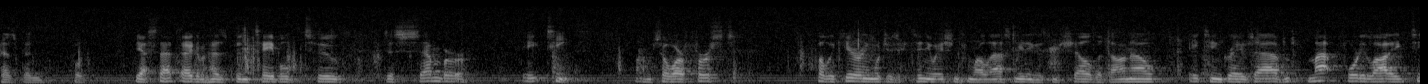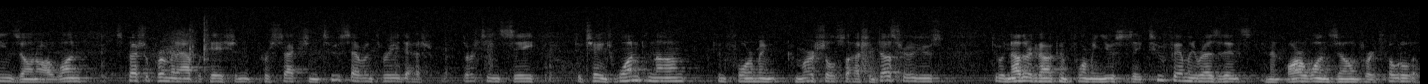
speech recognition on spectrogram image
has been Yes, that item has been tabled to December 18th. Um, So our first public hearing, which is a continuation from our last meeting, is Michelle Ladano, 18 Graves Ave, map 40, lot 18, zone R1, special permit application per section 273-13C to change one non-conforming commercial slash industrial use to another non-conforming use as a two-family residence in an R1 zone for a total of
